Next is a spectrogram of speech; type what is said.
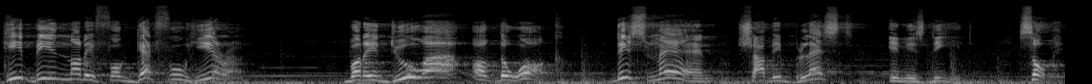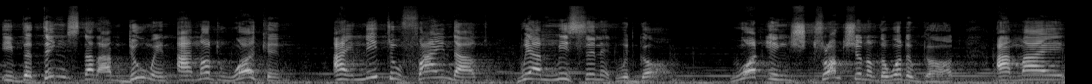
he being not a forgetful hearer, but a doer of the work, this man shall be blessed in his deed. So if the things that I'm doing are not working, I need to find out we I'm missing it with God. What instruction of the Word of God am I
